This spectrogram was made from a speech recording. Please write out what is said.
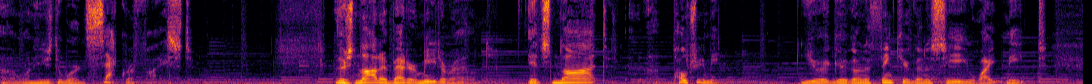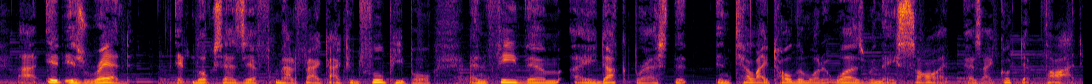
uh, I want to use the word sacrificed. There's not a better meat around. It's not uh, poultry meat. You're, you're going to think you're going to see white meat. Uh, it is red. It looks as if, matter of fact, I could fool people and feed them a duck breast that until I told them what it was when they saw it as I cooked it, thought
